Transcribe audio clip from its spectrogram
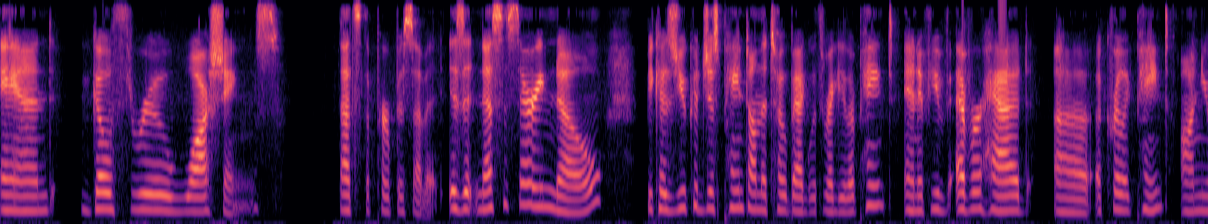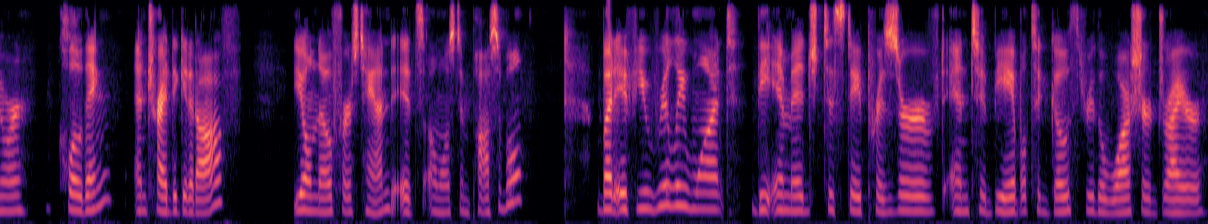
and go through washings. That's the purpose of it. Is it necessary? No, because you could just paint on the tote bag with regular paint. And if you've ever had uh, acrylic paint on your clothing and tried to get it off, you'll know firsthand it's almost impossible. But if you really want the image to stay preserved and to be able to go through the washer dryer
